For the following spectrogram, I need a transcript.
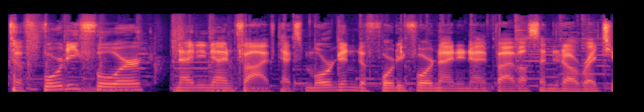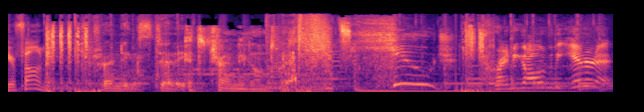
to 44995. Text Morgan to 44995. I'll send it all right to your phone. Trending steady. It's trending on Twitter. It's huge. It's trending all over the internet.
